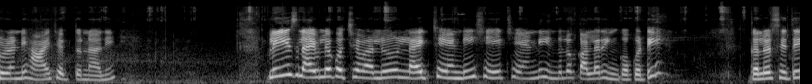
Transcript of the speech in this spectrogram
చూడండి. హాయ్ చెప్తున్నది. ప్లీజ్ లైవ్లోకి వచ్చేవాళ్ళు లైక్ చేయండి షేర్ చేయండి. ఇందులో కలర్ ఇంకొకటి. కలర్స్ అయితే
